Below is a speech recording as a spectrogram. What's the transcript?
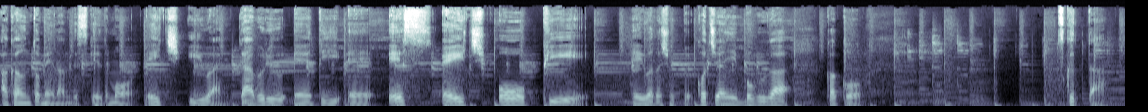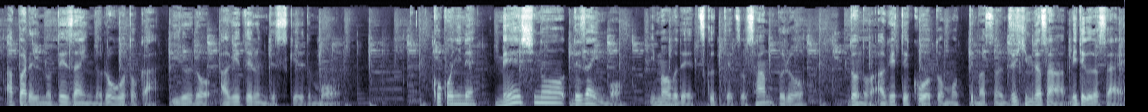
アカウント名なんですけれども、HEYWADASHOP 平和田ショップ。こちらに僕が過去作ったアパレルのデザインのロゴとかいろいろ上げてるんですけれども、ここにね、名刺のデザインも今まで作ったやつをサンプルをどんどん上げていこうと思ってますので、ぜひ皆さん見てください。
